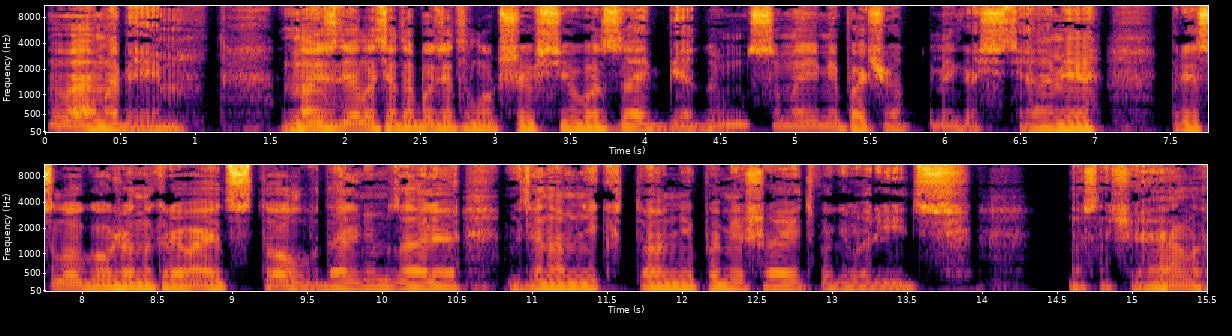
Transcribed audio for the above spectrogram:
Вам обеим» но сделать это будет лучше всего за обедом с моими почетными гостями. Прислуга уже накрывает стол в дальнем зале, где нам никто не помешает поговорить. Но сначала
